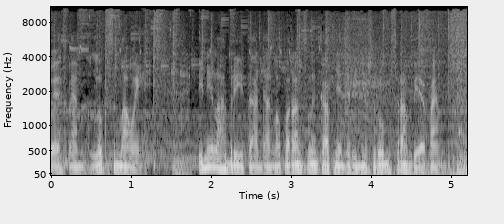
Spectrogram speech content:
FM Lok Semawe. Inilah berita dan laporan selengkapnya dari Newsroom Serambi FM.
